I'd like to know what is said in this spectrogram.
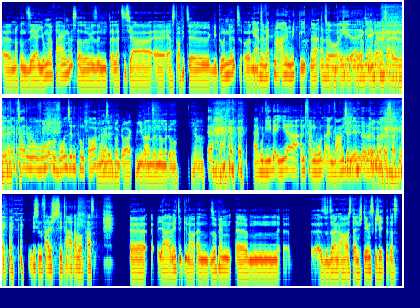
äh, noch ein sehr junger Verein ist. Also wir sind äh, letztes Jahr äh, erst offiziell gegründet. Und ja, also werden mal alle Mitglied, ne? Also Mitglied, äh, äh, Webseite wo, wo, wohnsinn.org. Wohnsinn.org, wie Wahnsinn nur mit O. Ja. ja gut, jeder, jeder Anfang wohnt ein Wahnsinn in, oder genau. wie war das? Ein bisschen falsches Zitat, aber passt. Äh, ja, richtig, genau. Insofern ähm, sozusagen auch aus der Entstehungsgeschichte, das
